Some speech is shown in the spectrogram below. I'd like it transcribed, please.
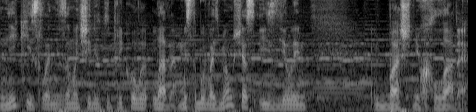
Не кисло, не замочили тут приколы. Ладно, мы с тобой возьмем сейчас и сделаем башню хлада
